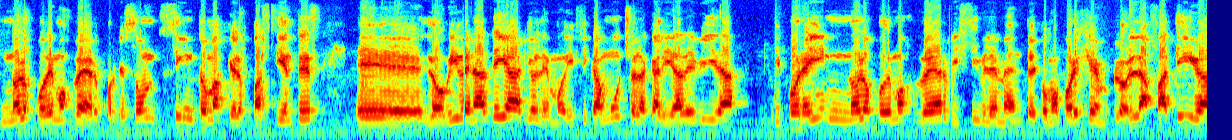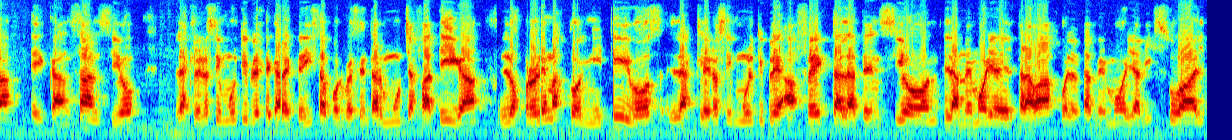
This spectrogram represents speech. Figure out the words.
no los podemos ver, porque son síntomas que los pacientes eh, lo viven a diario, le modifican mucho la calidad de vida y por ahí no lo podemos ver visiblemente, como por ejemplo la fatiga, el cansancio, la esclerosis múltiple se caracteriza por presentar mucha fatiga, los problemas cognitivos, la esclerosis múltiple afecta la atención, la memoria del trabajo, la memoria visual,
